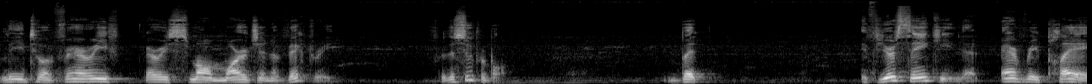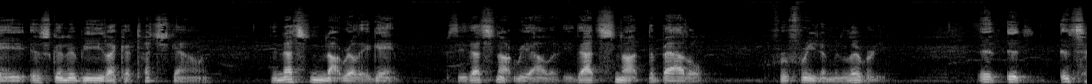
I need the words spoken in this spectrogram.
lead to a very, very small margin of victory for the Super Bowl. But if you're thinking that every play is going to be like a touchdown, then that's not really a game. See, that's not reality. That's not the battle for freedom and liberty. It, it, it's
